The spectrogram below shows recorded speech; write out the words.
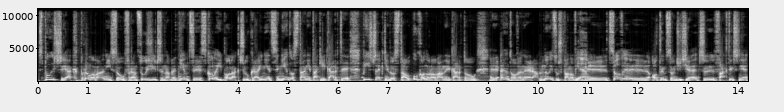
Spójrzcie jak promowani są Francuzi czy nawet Niemcy, z kolei Polak czy Ukrainiec nie dostanie takiej karty. Piszczek nie dostał uhonorowany kartą Entovenera. No i cóż panowie, e, co wy e, o tym sądzicie? Czy faktycznie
